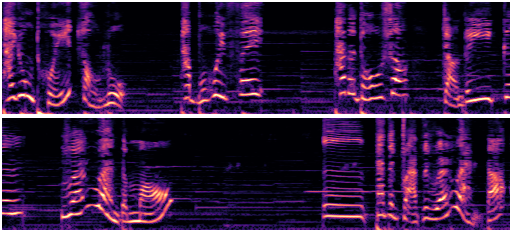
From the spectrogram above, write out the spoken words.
他用腿走路，他不会飞，他的头上长着一根软软的毛，呃，他的爪子软软的。”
